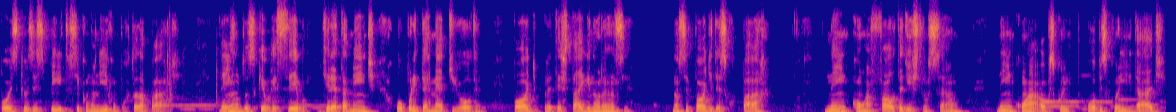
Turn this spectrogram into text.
pois que os espíritos se comunicam por toda parte. Nenhum dos que eu recebo, diretamente ou por intermédio de outrem, pode pretextar ignorância. Não se pode desculpar nem com a falta de instrução, nem com a obscuridade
